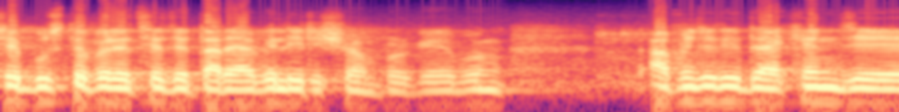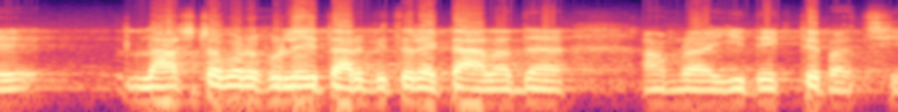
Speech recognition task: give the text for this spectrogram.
সে বুঝতে পেরেছে যে তার অ্যাবিলিটি সম্পর্কে এবং আপনি যদি দেখেন যে লাস্ট ওভার হলেই তার ভিতরে একটা আলাদা আমরা ইয়ে দেখতে পাচ্ছি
